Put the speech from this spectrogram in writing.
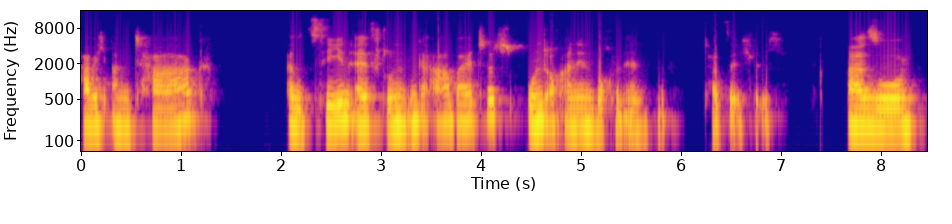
habe ich am Tag also zehn, elf Stunden gearbeitet und auch an den Wochenenden tatsächlich. Also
